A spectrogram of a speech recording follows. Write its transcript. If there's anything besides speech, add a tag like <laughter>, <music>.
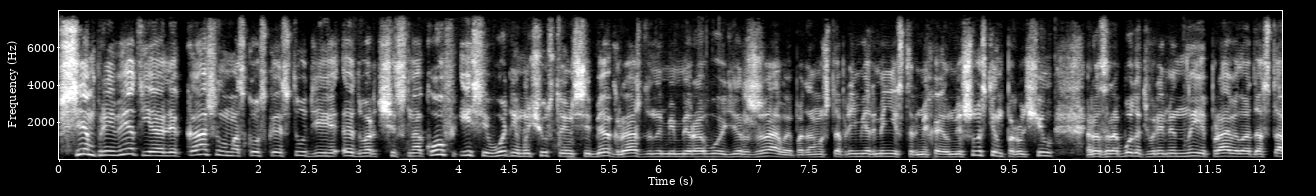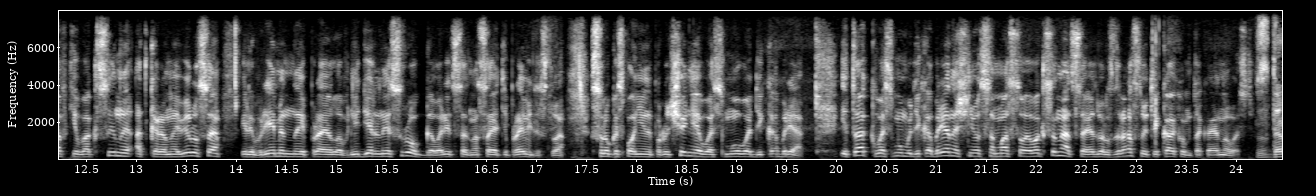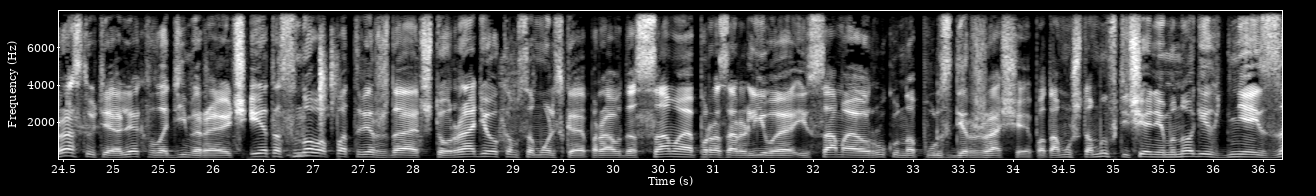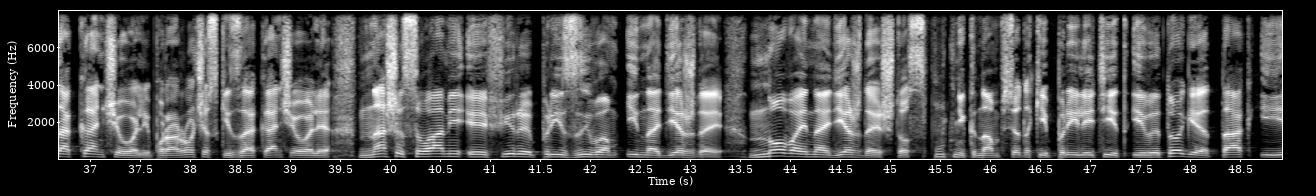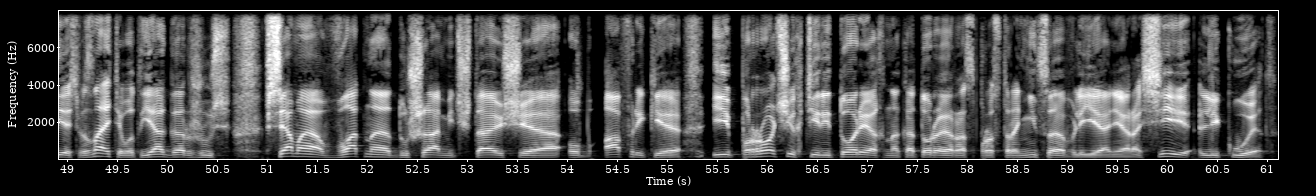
Всем привет, я Олег Кашин, в московской студии Эдвард Чесноков, и сегодня мы чувствуем себя гражданами мировой державы, потому что премьер-министр Михаил Мишустин поручил разработать временные правила доставки вакцины от коронавируса или временные правила в недельный срок, говорится на сайте правительства. Срок исполнения поручения 8 декабря. Итак, к 8 декабря начнется массовая вакцинация. Эдвард, здравствуйте, как вам такая новость? Здравствуйте, Олег Владимирович. И это снова подтверждает, что радио «Комсомольская правда» правда, самая прозорливая и самая руку на пульс держащая, потому что мы в течение многих дней заканчивали, пророчески заканчивали наши с вами эфиры призывом и надеждой, новой надеждой, что спутник нам все-таки прилетит, и в итоге так и есть. Вы знаете, вот я горжусь, вся моя ватная душа, мечтающая об Африке и прочих территориях, на которые распространится влияние России, России ликует.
